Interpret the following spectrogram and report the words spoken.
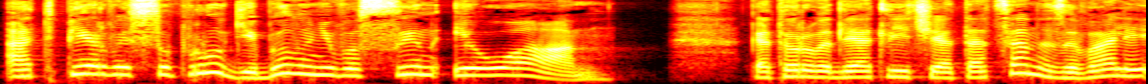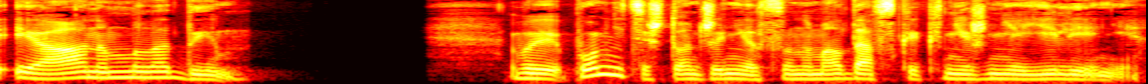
От первой супруги был у него сын Иоанн, которого для отличия от отца называли Иоанном Молодым. Вы помните, что он женился на молдавской княжне Елене?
